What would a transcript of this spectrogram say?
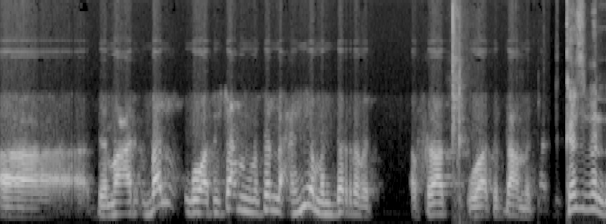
آه بمعرفة بل قوات الشعب المسلحة هي من دربت أفراد قوات الدعم كذبا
